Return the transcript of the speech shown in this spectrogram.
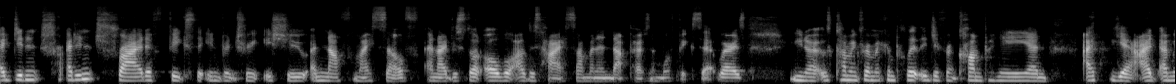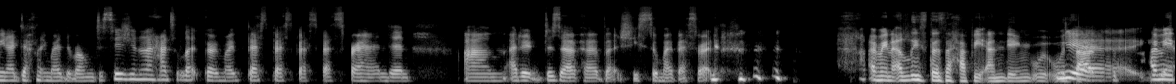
I didn't try, I didn't try to fix the inventory issue enough myself and I just thought oh well I'll just hire someone and that person will fix it. Whereas you know it was coming from a completely different company and I yeah I, I mean I definitely made the wrong decision and I had to let go my best best best best friend and um, I don't deserve her but she's still my best friend. I mean at least there's a happy ending with, with yeah, that I mean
